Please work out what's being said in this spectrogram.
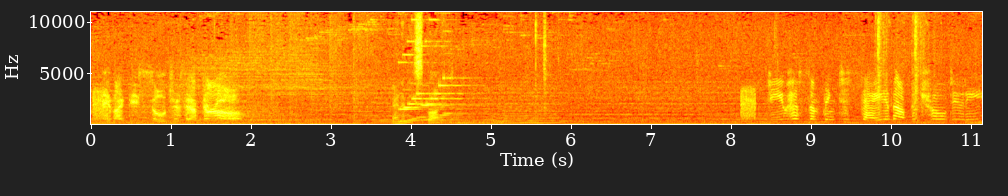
They might be soldiers after all. Enemy spotted. Do you have something to say about patrol duty?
